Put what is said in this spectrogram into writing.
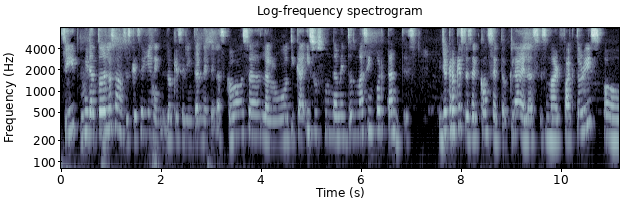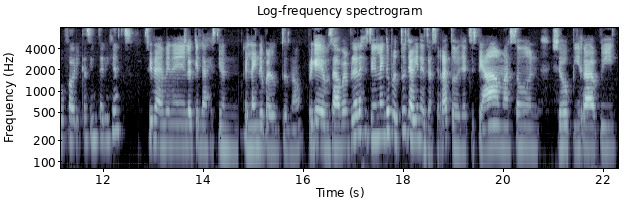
Sí, mira todos los avances que se vienen, lo que es el Internet de las Cosas, la robótica y sus fundamentos más importantes. Yo creo que este es el concepto clave de las Smart Factories o fábricas inteligentes. Sí, también viene lo que es la gestión online de productos, ¿no? Porque, o sea, por ejemplo, la gestión online de productos ya viene desde hace rato, ya existe Amazon, Shopee, Rappi,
